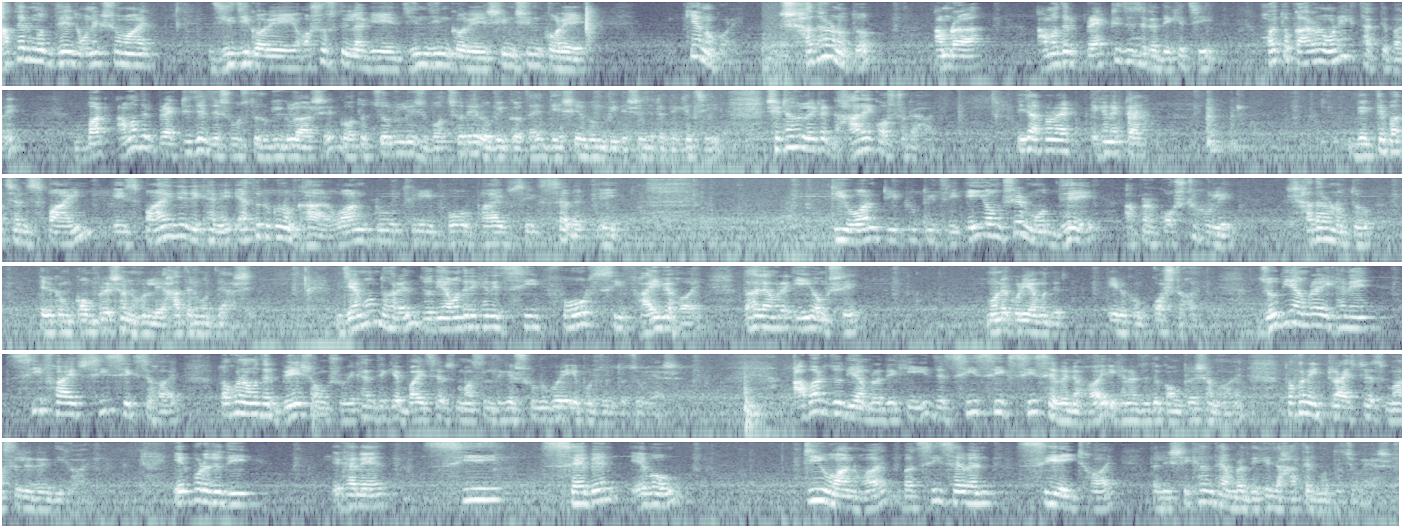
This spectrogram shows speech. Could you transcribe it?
হাতের মধ্যে অনেক সময় ঝিঝি করে, অস্বস্তি লাগে, ঝিনঝিন করে, শিনশিন করে। কেন করে? সাধারণত আমরা আমাদের প্র্যাকটিসে যেটা দেখেছি, হয়তো কারণ অনেক থাকতে পারে বাট আমাদের প্র্যাকটিসের যে সমস্ত রুগীগুলো আসে, গত চল্লিশ বছরের অভিজ্ঞতায় দেশে এবং বিদেশে যেটা দেখেছি, সেটা হলো এটা ঘাড়ে কষ্টটা হয়। এই যে আপনারা এখানে একটা দেখতে পাচ্ছেন স্পাইন এই স্পাইনের এখানে এতটুকুনো ঘাড় one two three four five six seven eight T one T two T three এই অংশের মধ্যে আপনার কষ্ট হলে সাধারণত এরকম কম্প্রেশন হলে হাতের মধ্যে আসে। যেমন ধরেন, যদি আমাদের এখানে সি ফোর সি ফাইভে হয়, তাহলে আমরা এই অংশে মনে করি আমাদের এরকম কষ্ট হয়। যদি আমরা এখানে সি ফাইভ সি সিক্সে হয়, তখন আমাদের বেশ অংশ এখান থেকে বাইসেপস মাসেল থেকে শুরু করে এ পর্যন্ত চলে আসে। আবার যদি আমরা দেখি যে সি সিক্স সি সেভেনে হয়, এখানে যদি কম্প্রেশন হয়, তখন এই ট্রাইস্টেস মাসেলের দিকে হয়। এরপরে যদি এখানে সি সেভেন এবং টি ওয়ান হয় বা সি সেভেন সি এইট হয়, তাহলে সেখান থেকে আমরা দেখি যে হাতের মধ্যে চলে আসে।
